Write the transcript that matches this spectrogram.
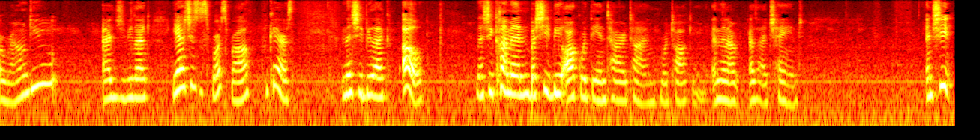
around you? I'd just be like, yeah, it's just a sports bra. Who cares? And then she'd be like, oh. Then she'd come in, but she'd be awkward the entire time we're talking. And then I, as I change, and she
